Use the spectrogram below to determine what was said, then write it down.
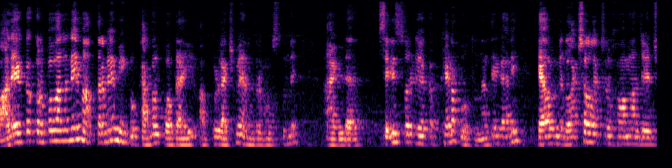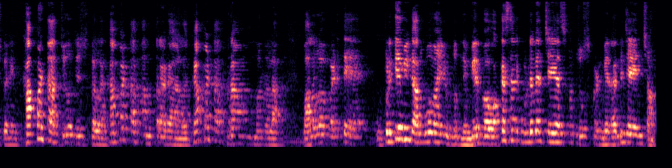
వాళ్ళ యొక్క కృప వల్లనే మాత్రమే మీకు కర్మలు పోతాయి. అప్పుడు లక్ష్మీ అనుగ్రహం వస్తుంది. అండ్ శనీశ్వరుడు యొక్క పీడ పోతుంది. అంతేగాని కేవలం మీరు లక్షల లక్షల హోమాలు చేయించుకొని కపట జ్యోతిష్కుల కపట మంత్రగాల కపట బ్రాహ్మణుల వలలో పడితే ఇప్పటికే మీకు అనుభవం అయి ఉంటుంది. మీరు ఒక్కసారి గుండె మీద చేసుకొని చూసుకోండి. మీరు అన్ని చేయించాం.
